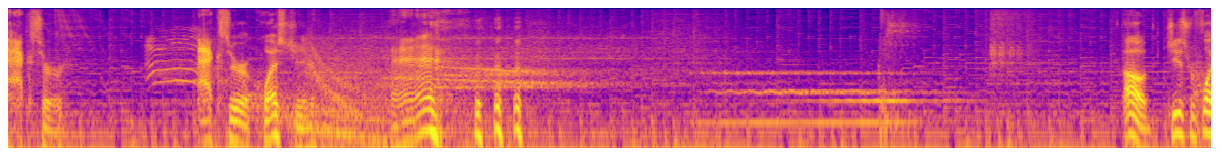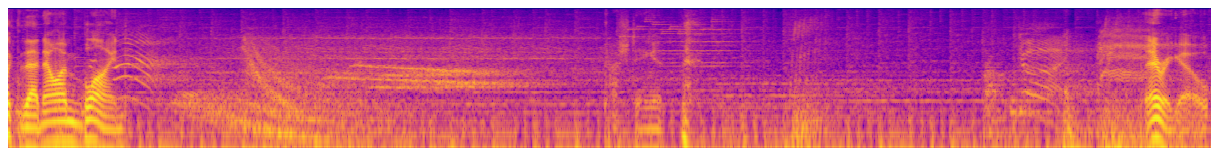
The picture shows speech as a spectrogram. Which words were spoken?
axer. Axer a question. Huh? Oh, she just reflected that. Now I'm blind. Dang it. there we go.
